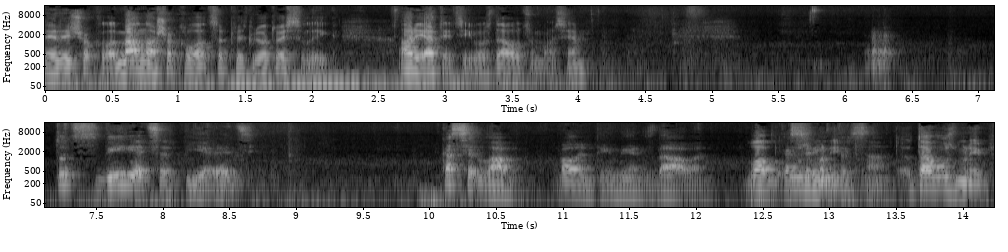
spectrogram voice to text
Ēdēja šokolāde. Melnā šokolāde, sapratu, ļoti veselīga. Arī attiecīgos daudzumos. Ja? Esi vīrietis ar pieredzi. Kas ir labi Valentīna dienas dāvana? Labi, uzmanība. Tā uzmanība.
